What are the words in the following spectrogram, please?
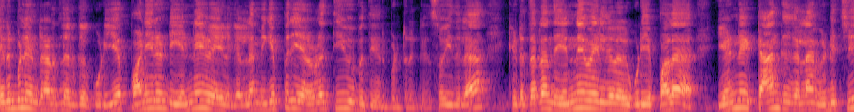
எர்பில் என்ற இடத்துல இருக்கக்கூடிய பனிரெண்டு எண்ணெய் வயல்களில் மிகப்பெரிய அளவில் தீ விபத்து ஏற்பட்டிருக்கு. ஸோ இதில் கிட்டத்தட்ட அந்த எண்ணெய் வயல்களில் இருக்கக்கூடிய பல எண்ணெய் டேங்குகள்லாம் வெடித்து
